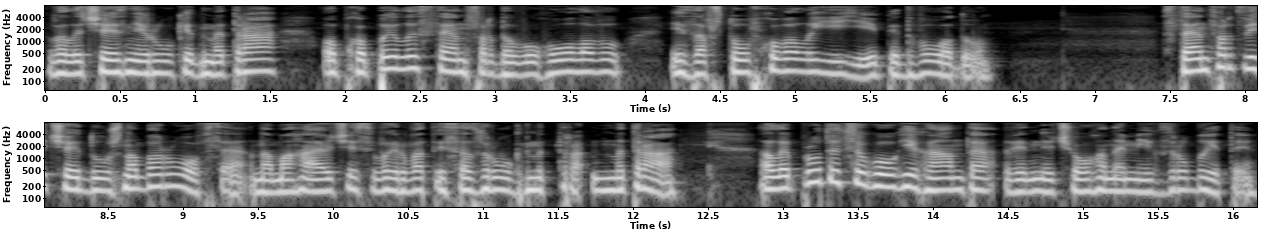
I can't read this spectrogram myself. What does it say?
Величезні руки Дмитра обхопили Стенфордову голову і завштовхували її під воду. Стенфорд відчайдушно боровся, намагаючись вирватися з рук Дмитра, але проти цього гіганта він нічого не міг зробити.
